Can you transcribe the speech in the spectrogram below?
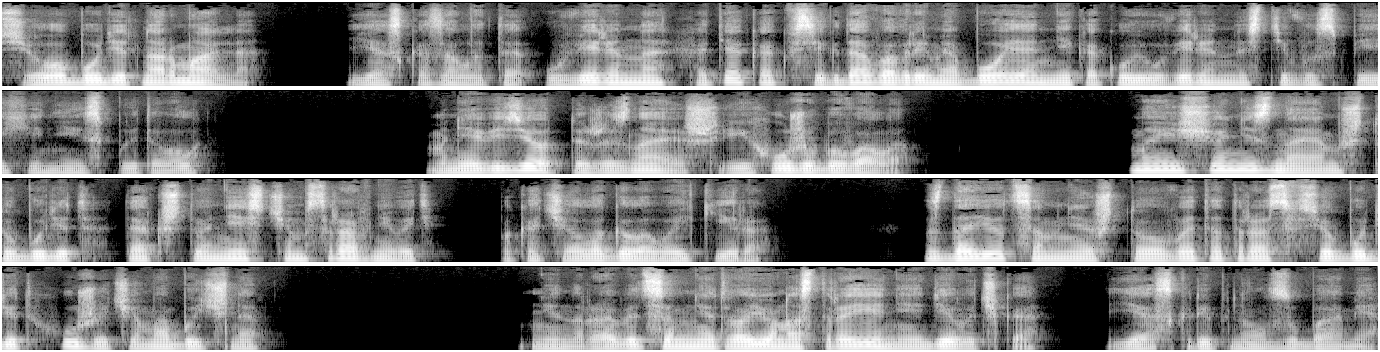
«Все будет нормально», – я сказал это уверенно, хотя, как всегда, во время боя никакой уверенности в успехе не испытывал. «Мне везет, ты же знаешь, и хуже бывало». «Мы еще не знаем, что будет, так что не с чем сравнивать», – покачала головой Кира. «Сдается мне, что в этот раз все будет хуже, чем обычно». «Не нравится мне твое настроение, девочка», – я скрипнул зубами.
